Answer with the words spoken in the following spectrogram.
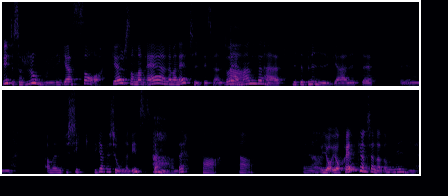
Det är inte så roliga saker som man är när man är typiskt svensk. Då Ja. är man den här lite blyga, lite ehm, ja, men försiktiga personen. Det är inte så spännande. ja, ja. Eh, och jag, jag själv kan känna att, åh nej,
